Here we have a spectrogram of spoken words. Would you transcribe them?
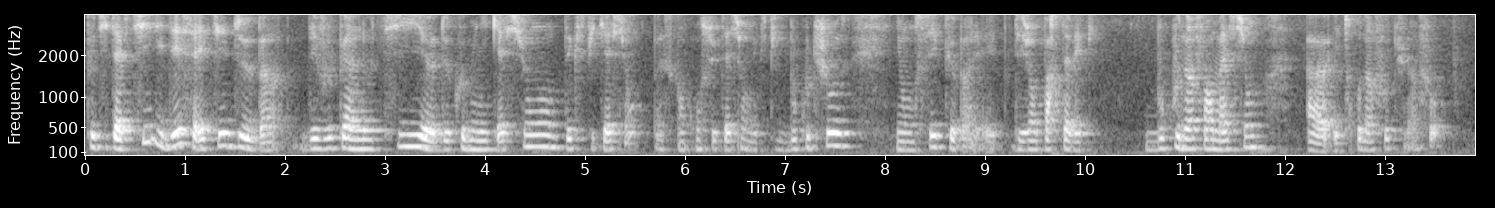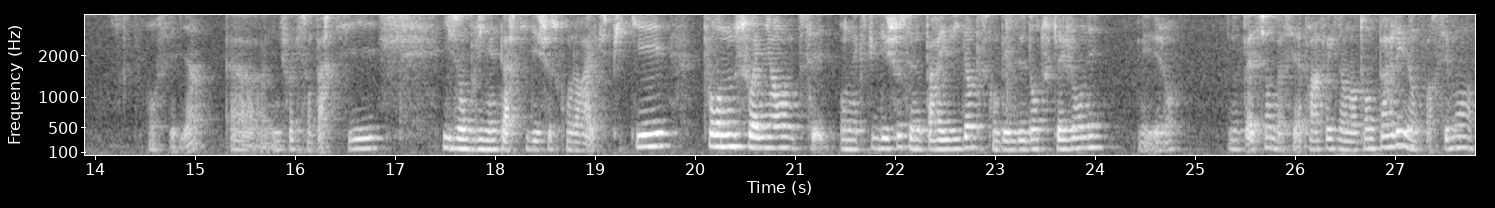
petit à petit, l'idée, ça a été de ben, développer un outil euh, de communication, d'explication, parce qu'en consultation, on explique beaucoup de choses et on sait que ben, les, gens partent avec beaucoup d'informations et trop d'infos tue l'info. On sait bien. une fois qu'ils sont partis, ils ont oublié une partie des choses qu'on leur a expliquées. pour nous soignants, on explique des choses, ça nous paraît évident parce qu'on baigne dedans toute la journée. Mais les gens, nos patients, bah, c'est la première fois qu'ils en entendent parler, donc forcément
